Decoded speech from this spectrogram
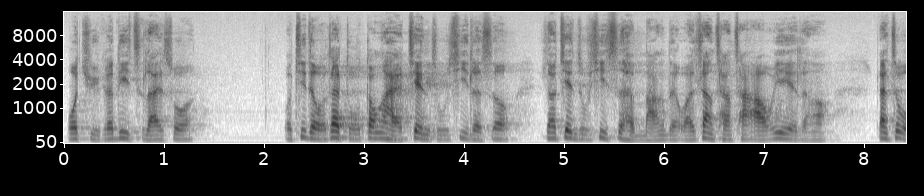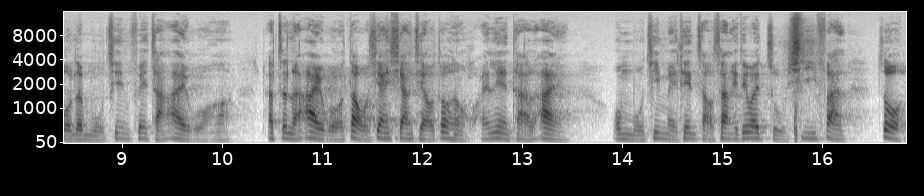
我举个例子来说，我记得我在读东海建筑系的时候，知道建筑系是很忙的，晚上常常熬夜的哈。但是我的母亲非常爱我哈，她真的爱我，到我现在想起来，我都很怀念她的爱。我母亲每天早上一定会煮稀饭，做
